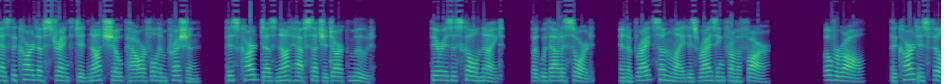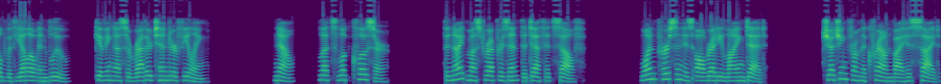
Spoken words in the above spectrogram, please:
As the card of strength did not show powerful impression, this card does not have such a dark mood. There is a skull knight, but without a sword, and a bright sunlight is rising from afar. Overall, the card is filled with yellow and blue, giving us a rather tender feeling. Now, let's look closer. The knight must represent the death itself. One person is already lying dead. Judging from the crown by his side,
